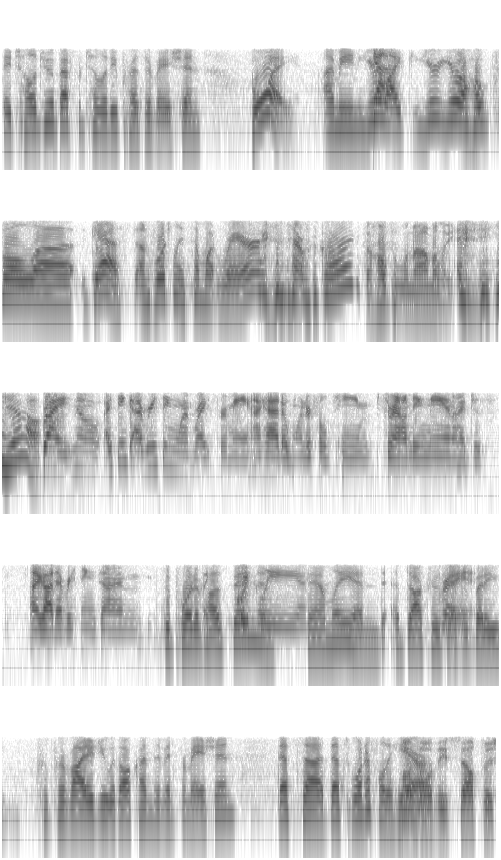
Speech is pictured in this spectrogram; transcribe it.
They told you about fertility preservation. Boy, I mean, you're Yeah. like you're you're a hopeful uh guest. Unfortunately, somewhat rare in that regard. The hopeful anomaly. yeah. Right. No, I think everything went right for me. I had a wonderful team surrounding me, and I just I got everything done. Supportive Like, husband and and- family and uh, doctors. Right. Everybody pr- provided you with all kinds of information. That's uh that's wonderful to hear. Although the selfish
